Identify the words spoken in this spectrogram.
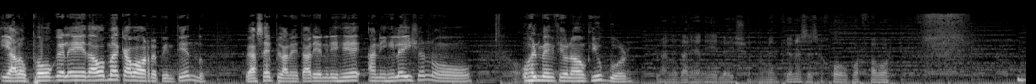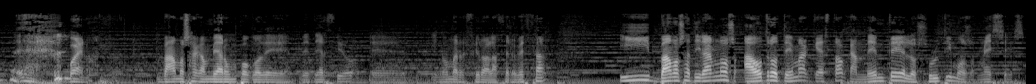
Y a los pocos que le he dado me he acabado arrepintiendo. Voy a ser Planetary Annihil- Annihilation o, o el mencionado Cube World. Planetary Annihilation, no menciones ese juego, por favor. Eh, bueno, vamos a cambiar un poco de, de tercio, eh, y no me refiero a la cerveza. Y vamos a tirarnos a otro tema que ha estado candente en los últimos meses.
